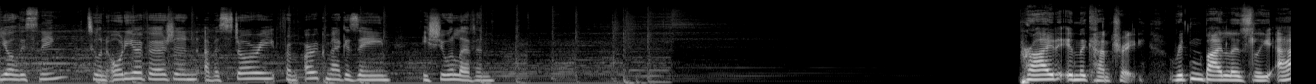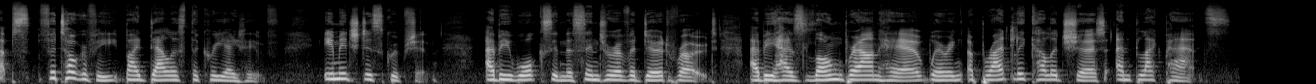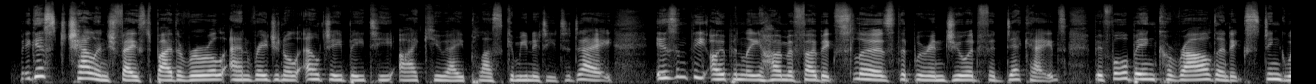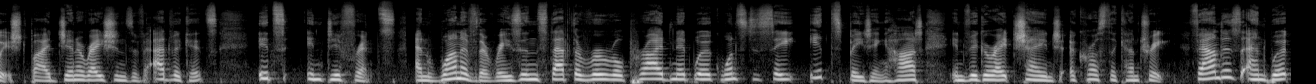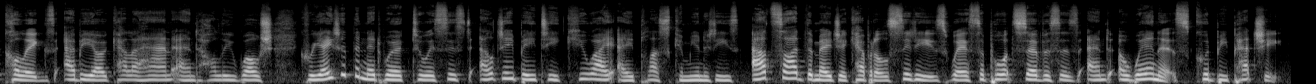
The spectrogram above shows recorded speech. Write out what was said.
You're listening to an audio version of a story from Oak Magazine, issue 11. Pride in the Country, written by Leslie Apps, photography by Dallas the Creative. Image description Abbey walks in the centre of a dirt road. Abbey has long brown hair, wearing a brightly coloured shirt and black pants. Biggest challenge faced by the rural and regional LGBTIQA plus community today isn't the openly homophobic slurs that were endured for decades before being corralled and extinguished by generations of advocates, it's indifference. And one of the reasons that the Rural Pride Network wants to see its beating heart invigorate change across the country. Founders and work colleagues Abbey O'Callaghan and Holli Walsh created the network to assist LGBTQIA communities outside the major capital cities where support services and awareness could be patchy.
